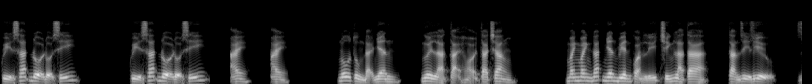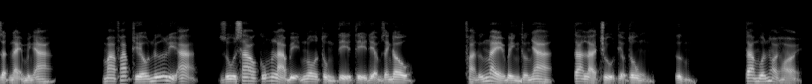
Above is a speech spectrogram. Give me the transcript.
Quỷ sát đội đội sĩ? Quỷ sát đội đội sĩ? Ai ai? Nô tùng đại nhân, ngươi là tại hỏi ta chăng? Manh manh đắt nhân viên quản lý chính là ta tàn dị dịu giật này mình a ma pháp thiếu nữ lý ạ, dù sao cũng là bị ngô tùng tỷ tỷ điểm danh đâu. Phản ứng này bình thường nha, ta là chủ tiểu tùng ừng ta muốn hỏi hỏi,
